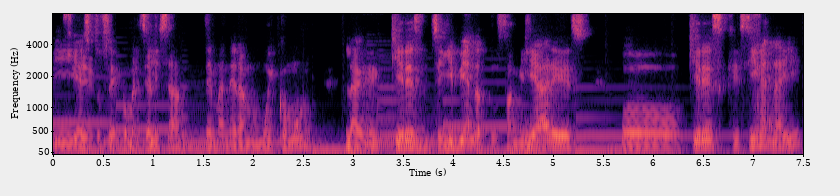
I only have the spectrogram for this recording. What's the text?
Y esto se comercializa de manera muy común. La, ¿Quieres seguir viendo a tus familiares o quieres que sigan ahí?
